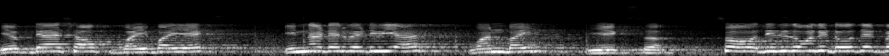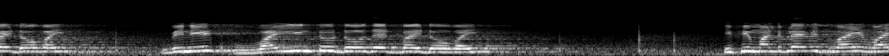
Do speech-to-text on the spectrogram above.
f dash of y by x. Inner derivative here 1 by x. So this is only dou z by dou y. We need y into dou z by dou y if you multiply with y y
